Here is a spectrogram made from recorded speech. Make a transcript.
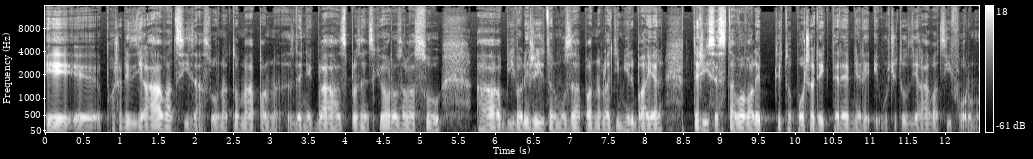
i pořady vzdělávací. Zásluhu na to má pan Zdeněk Bláha z plzeňského rozhlasu a bývalý ředitel muzea pan Vladimír Bajer, kteří sestavovali tyto pořady, které měly i určitou vzdělávací formu.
